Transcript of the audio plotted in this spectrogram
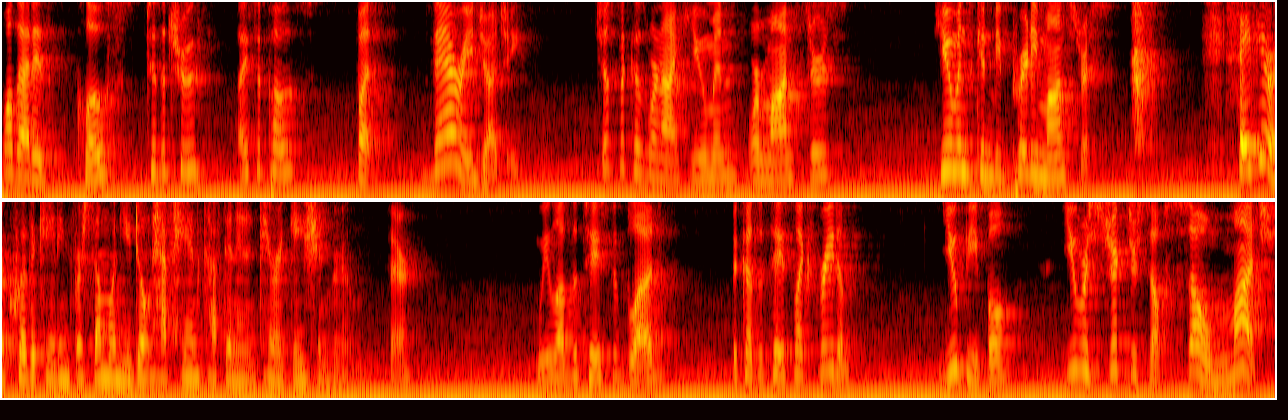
well, that is close to the truth, I suppose, but very judgy. Just because we're not human, we're monsters. Humans can be pretty monstrous. Save your equivocating for someone you don't have handcuffed in an interrogation room. Fair. We love the taste of blood because it tastes like freedom. You people, you restrict yourself so much.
